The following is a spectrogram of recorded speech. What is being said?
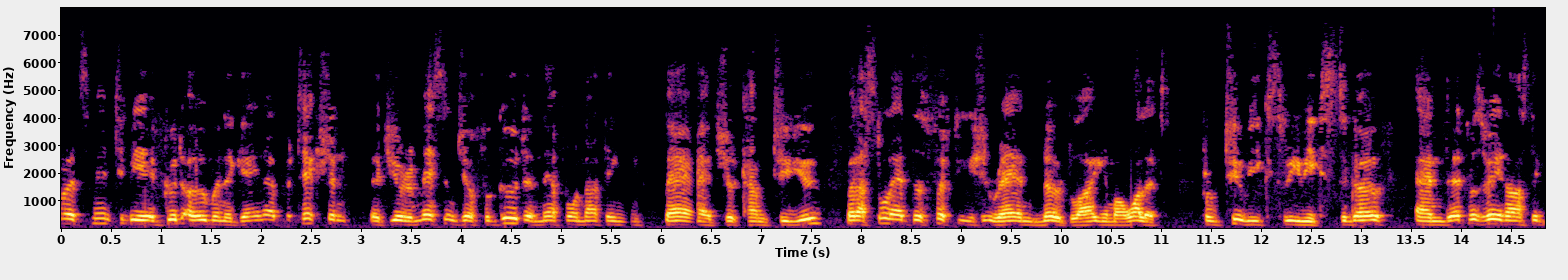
it's meant to be a good omen again, a protection that you're a messenger for good and therefore nothing bad should come to you. But I still had this 50 rand note lying in my wallet from two weeks, three weeks ago. And it was very nice to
